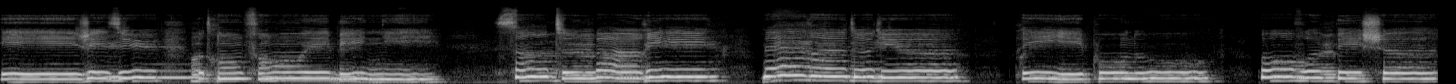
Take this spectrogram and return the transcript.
Et Jésus, votre enfant, est béni. Sainte Marie, Mère de Dieu, priez pour nous, pauvres pécheurs,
